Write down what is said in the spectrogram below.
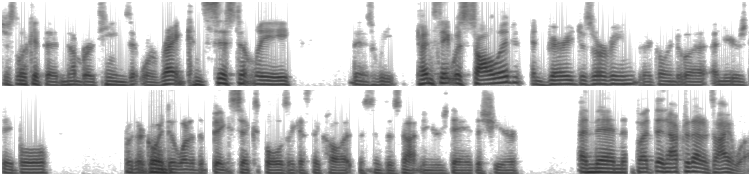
Just look at the number of teams that were ranked consistently this week. Penn State was solid and very deserving. They're going to a, a New Year's Day bowl, or they're going to one of the big six bowls, I guess they call it, since it's not New Year's Day this year. And then, but then after that, it's Iowa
